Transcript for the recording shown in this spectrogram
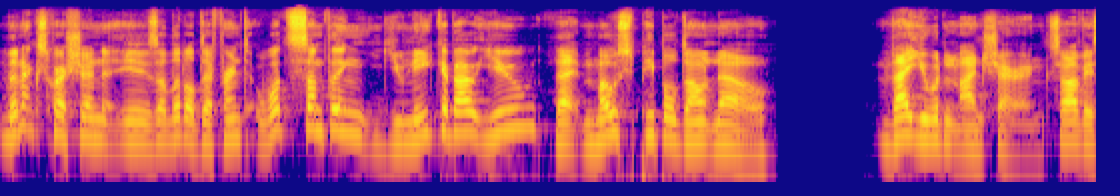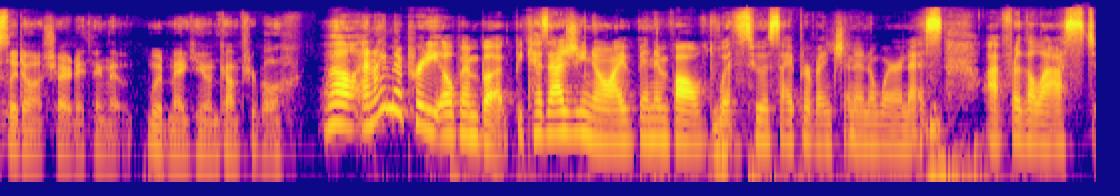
The next question is a little different. What's something unique about you that most people don't know that you wouldn't mind sharing? So, obviously, don't share anything that would make you uncomfortable. Well, and I'm a pretty open book because, as you know, I've been involved with suicide prevention and awareness uh, for the last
